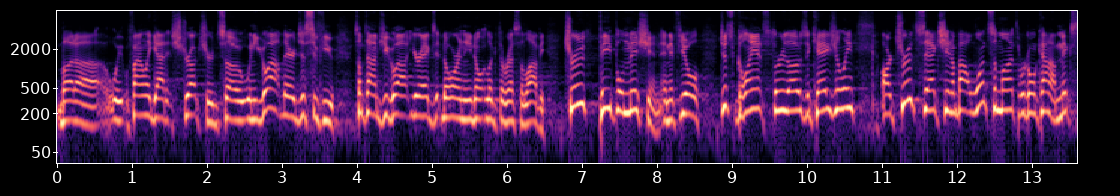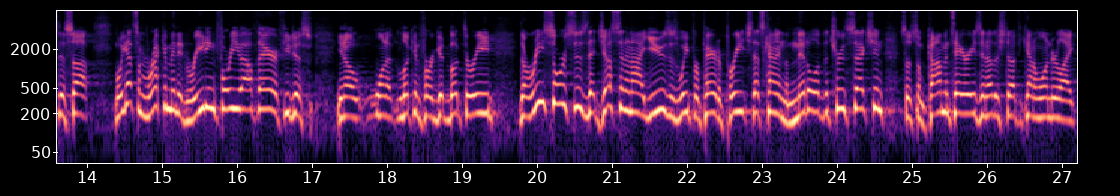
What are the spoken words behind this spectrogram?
but uh, we finally got it structured. So when you go out there, just if you sometimes you go out your exit door and you don't look at the rest of the lobby. Truth, people, mission, and if you'll just glance through those occasionally, our truth section about once a month we're going to kind of mix this up. We got some recommended reading for you out there if you just you know want to looking for a good book to read. The resources that Justin and I use as we prepare to preach, that's kind of in the middle of the truth section. So some commentaries and other stuff. You kind of wonder, like,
